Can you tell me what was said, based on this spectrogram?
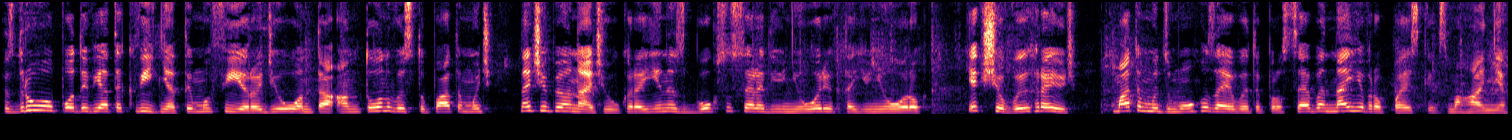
З 2 по 9 квітня Тимофій, Родіон та Антон виступатимуть на чемпіонаті України з боксу серед юніорів та юніорок. Якщо виграють, матимуть змогу заявити про себе на європейських змаганнях.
